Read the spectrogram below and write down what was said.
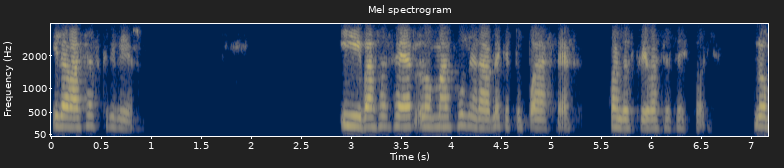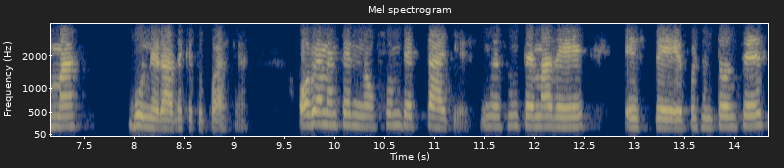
y la vas a escribir. Y vas a ser lo más vulnerable que tú puedas ser cuando escribas esa historia. Lo más vulnerable que tú puedas ser. Obviamente no son detalles, no es un tema de, este, pues entonces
